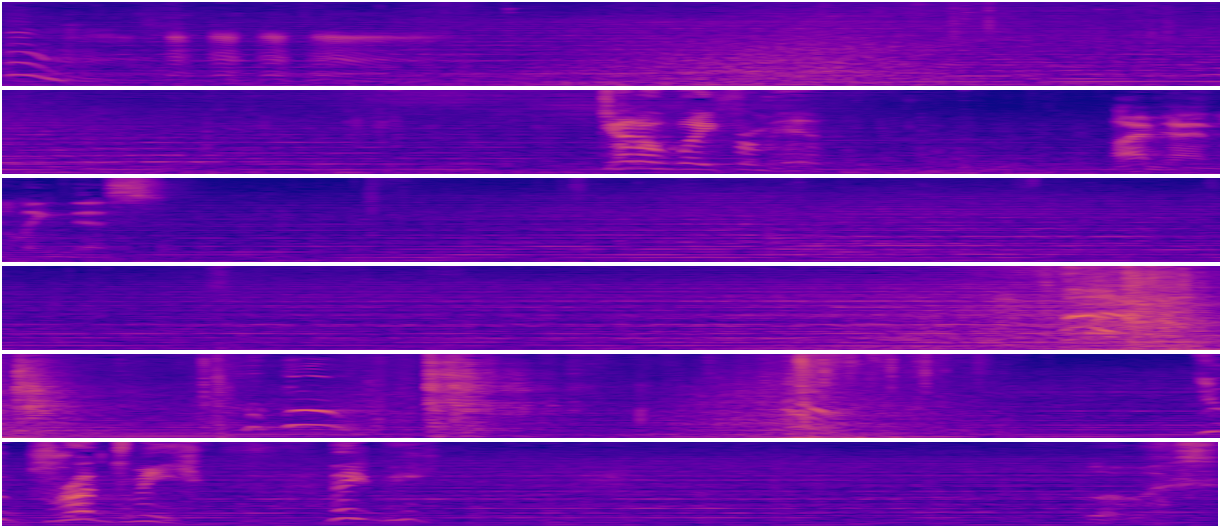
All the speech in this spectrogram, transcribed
Hmm. Get away from him! I'm handling this. Drugged me! Made me. Lois.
